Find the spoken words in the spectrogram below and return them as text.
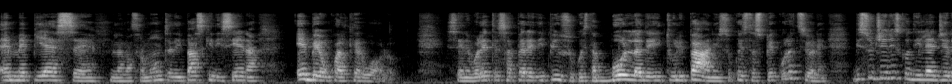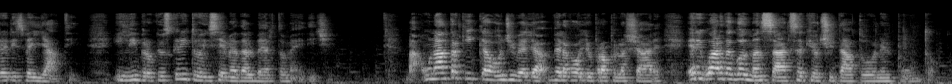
MPS, la nostra Monte dei Paschi di Siena, ebbe un qualche ruolo. Se ne volete sapere di più su questa bolla dei tulipani, su questa speculazione, vi suggerisco di leggere Risvegliati, il libro che ho scritto insieme ad Alberto Medici. Ma un'altra chicca oggi ve la, ve la voglio proprio lasciare e riguarda Goldman Sachs che ho citato nel punto.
